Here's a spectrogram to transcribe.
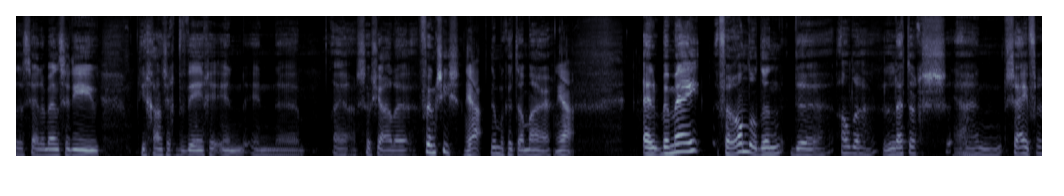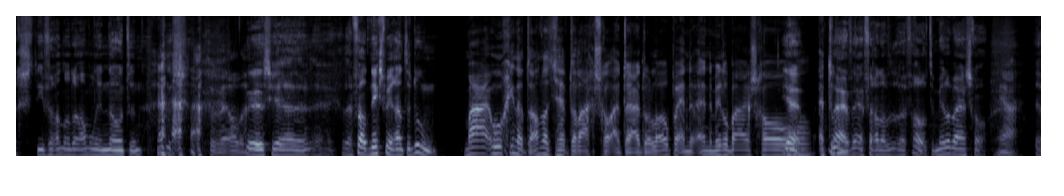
Dat zijn de mensen die, die gaan zich bewegen in, in nou ja, sociale functies, Ja. noem ik het dan maar. Ja. En bij mij veranderden de, al de letters Ja. en cijfers, die veranderden allemaal in noten. Dus, Geweldig. dus ja, daar valt niks meer aan te doen. Maar hoe ging dat dan? Want je hebt de lagere school uiteraard doorlopen en de, en de middelbare school. Ja, En toen? maar vooral, vooral op de middelbare school. ja. Eh,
